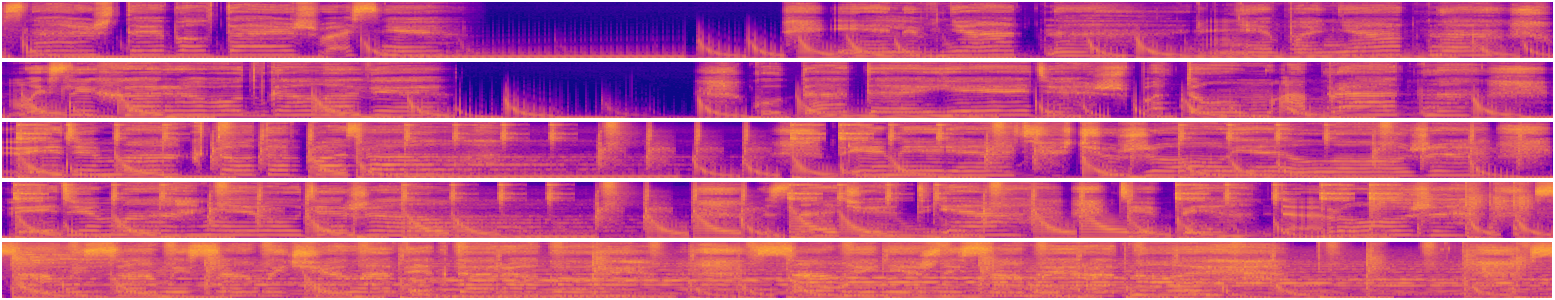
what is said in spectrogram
Знаешь, ты болтаешь во сне Или внятно, непонятно. Мысли хоровод в голове. Куда ты едешь, потом обратно. Видимо, кто-то позвал. Примерять чужое ложе Видимо, не удержал. Значит, я тебе дороже. Самый-самый-самый человек дорогой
